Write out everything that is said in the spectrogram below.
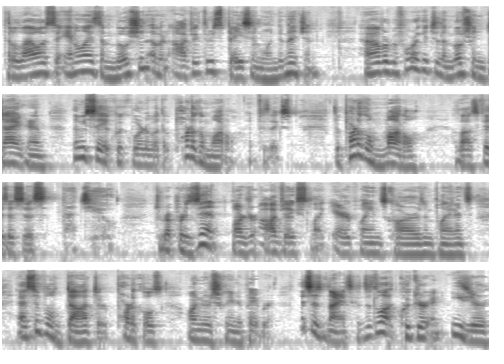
that allow us to analyze the motion of an object through space in one dimension. However, before I get to the motion diagram, let me say a quick word about the particle model in physics. The particle model allows physicists, that's you, to represent larger objects like airplanes, cars, and planets as simple dots or particles on your screen or paper. This is nice because it's a lot quicker and easier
